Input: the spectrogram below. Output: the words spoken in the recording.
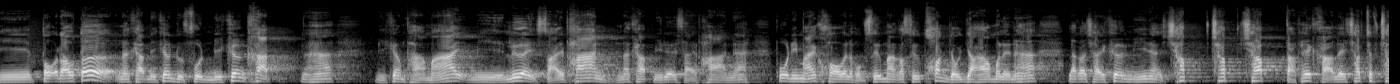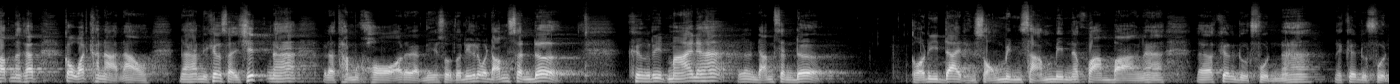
มีโต๊ะเราเตอร์นะครับ มีเครื่องดูดฝุ่น มีเครื่องขัดนะฮะ มีเครื่องผ่าไม้ มีเลื่อยสายพานนะครับ มีเลื่อยสายพานนะ พวกนี้ไม้คอเวลาผมซื้อมาก็ซื้อท่อนยาวๆมาเลยนะฮะ แล้วก็ใช้เครื่องนี้เนี่ยชับชับชับตัดให้ขาดเลยชับชับชับนะครับ ก็วัดขนาดเอา นะฮะ มีเครื่องใส่ชิดนะฮะ เวลาทำคออะไรแบบนี้ ส่วนตัวนี้เรียกว่าดัมเซนเดอร์ เครื่องรีดไม้นะฮะ เรื่องดัมเซนเดอร์ ก็รีดได้ถึง 2 มิล 3 มิลนะความบางนะฮะ แล้วก็เครื่องดูดฝุ่นนะฮะ ในเครื่องดูดฝุ่น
